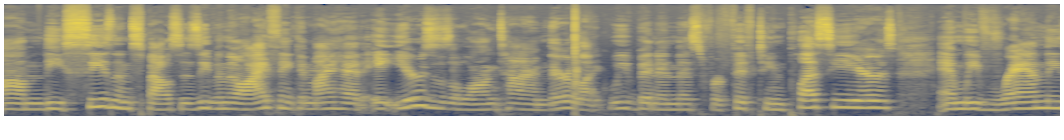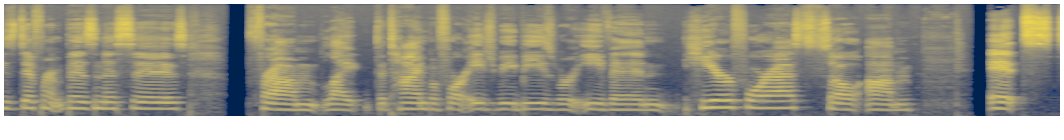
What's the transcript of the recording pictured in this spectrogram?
um, these seasoned spouses, even though I think in my head, eight years is a long time. They're like, we've been in this for 15 plus years and we've ran these different businesses from like the time before HBBs were even here for us. So um, it's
